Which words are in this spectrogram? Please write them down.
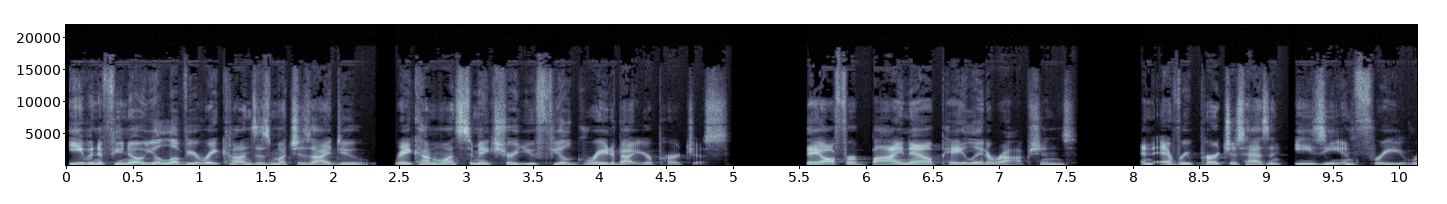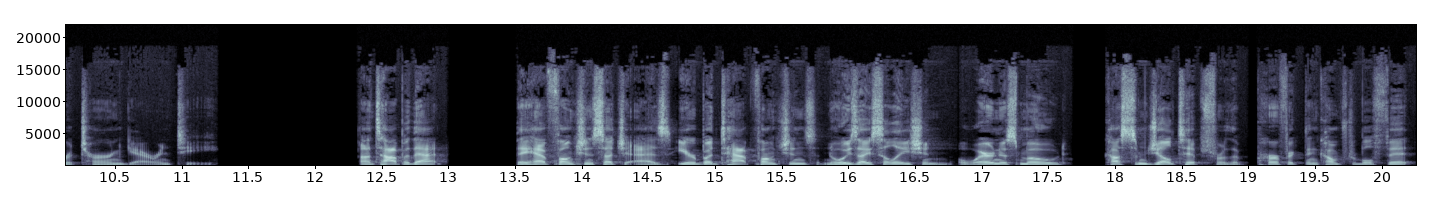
Even if you know you'll love your Raycons as much as I do, Raycon wants to make sure you feel great about your purchase. They offer buy now, pay later options, and every purchase has an easy and free return guarantee. On top of that, they have functions such as earbud tap functions, noise isolation, awareness mode, custom gel tips for the perfect and comfortable fit,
